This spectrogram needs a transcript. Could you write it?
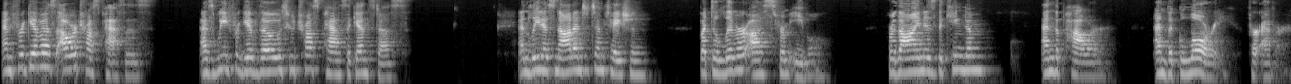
and forgive us our trespasses, as we forgive those who trespass against us. And lead us not into temptation, but deliver us from evil. For thine is the kingdom, and the power, and the glory forever.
